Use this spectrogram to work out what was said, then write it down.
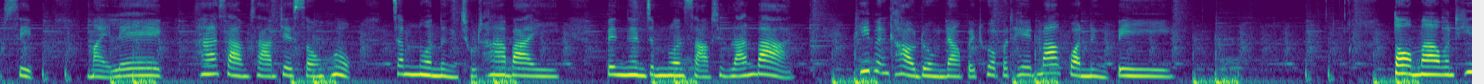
2560 หมายเลข 533726 จำนวน 1 ชุด 5 ใบ เป็นเงินจำนวน 30 ล้านบาท ที่เป็นข่าวโด่งดังไปทั่วประเทศมากกว่า 1 ปี ต่อมาวันที่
